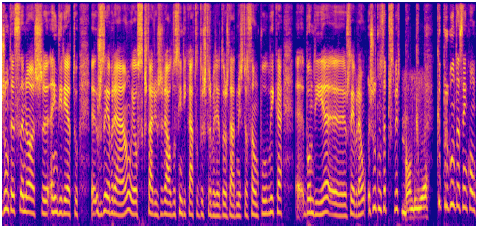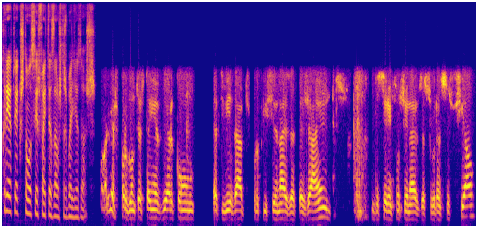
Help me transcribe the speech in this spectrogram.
Junta-se a nós eh, em direto eh, José Abrão, é o secretário-geral do Sindicato dos Trabalhadores da Administração Pública. Eh, bom dia, José Abrão. Ajude-nos a perceber Bom dia. Que, que perguntas em concreto é que estão a ser feitas aos trabalhadores? Olha, as perguntas têm a ver com atividades profissionais até já antes de serem funcionários da Segurança Social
